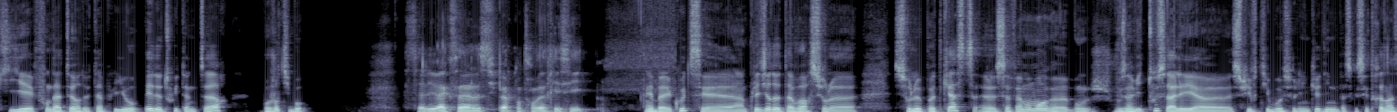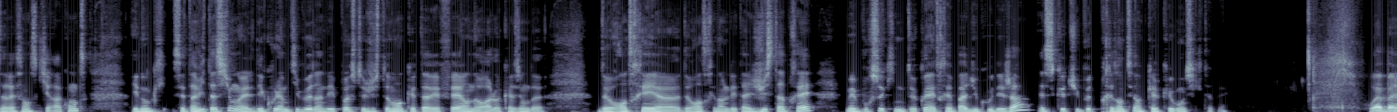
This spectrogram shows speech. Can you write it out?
qui est fondateur de Taplio et de TweetHunter. Bonjour Thibault. Salut Axel, super content d'être ici. Eh ben écoute, c'est un plaisir de t'avoir sur le sur le podcast. Euh, ça fait un moment que bon, je vous invite tous à aller euh, suivre Thibaut sur LinkedIn parce que c'est très intéressant ce qu'il raconte. Et donc cette invitation, elle découle un petit peu d'un des posts justement que tu avais fait. On aura l'occasion de de rentrer euh, de rentrer dans le détail juste après. Mais pour ceux qui ne te connaîtraient pas du coup déjà, est-ce que tu peux te présenter en quelques mots s'il te plaît? Ouais, bah,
